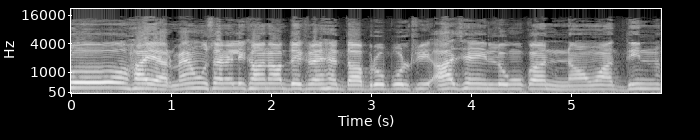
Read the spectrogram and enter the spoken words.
तो हाय यार, मैं हूँ हुसैन अली खान, आप देख रहे हैं द ब्रो पोल्ट्री। आज है इन लोगों का नौवा दिन,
